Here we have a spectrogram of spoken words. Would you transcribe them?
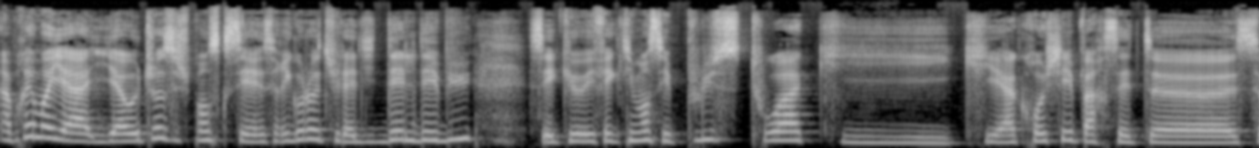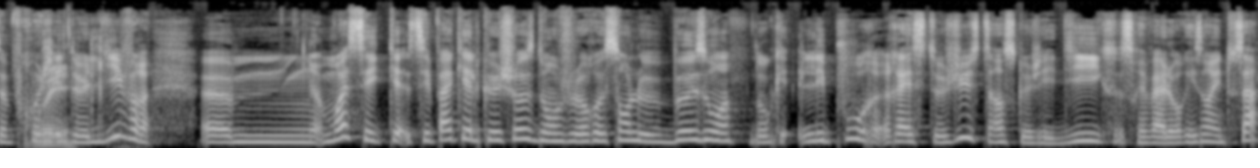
Après, moi, il y a, y a, autre chose, je pense que c'est rigolo, tu l'as dit dès le début, c'est que effectivement, c'est plus toi qui, qui est accroché par cette, euh, ce projet oui. de livre. Euh, moi, c'est pas quelque chose dont je ressens le besoin. Donc, les pour restent justes, hein, ce que j'ai dit, que ce serait valorisant et tout ça.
